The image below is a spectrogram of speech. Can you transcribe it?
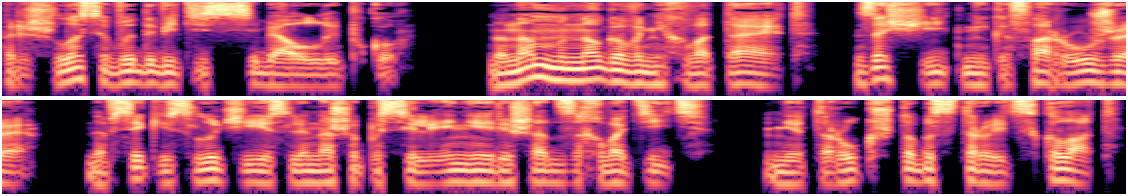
Пришлось выдавить из себя улыбку. Но нам многого не хватает. Защитников, оружия. На всякий случай, если наше поселение решат захватить. Нет рук, чтобы строить склад.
